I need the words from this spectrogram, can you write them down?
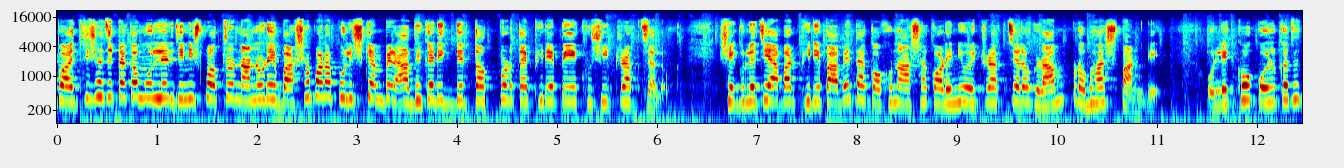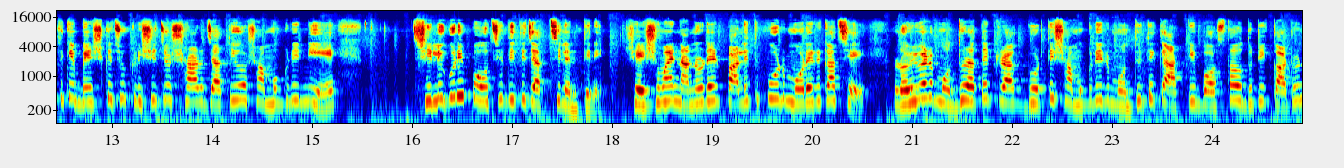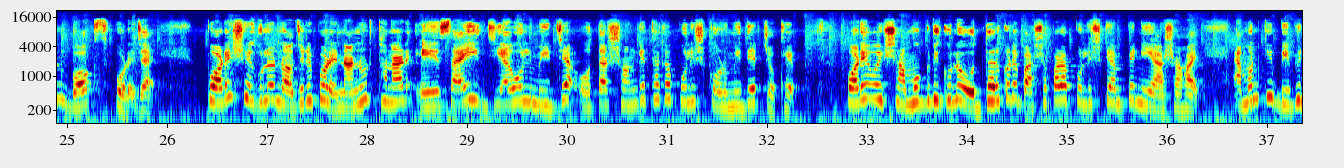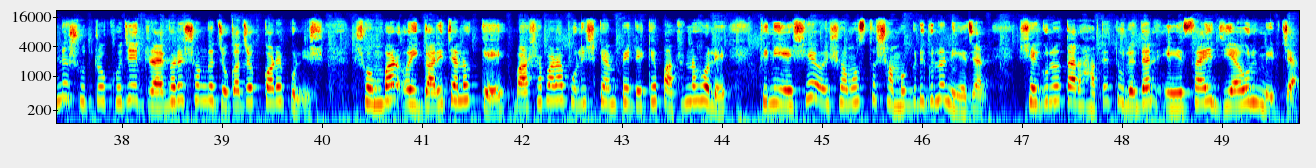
পঁয়ত্রিশ হাজার টাকা মূল্যের জিনিসপত্র নানুরে বাসাপাড়া পুলিশ ক্যাম্পের আধিকারিকদের তৎপরতায় ফিরে পেয়ে খুশি ট্রাক চালক। সেগুলো যে আবার ফিরে পাবে তা কখনো আশা করেনি ওই ট্রাক চালক রাম প্রভাস পাণ্ডে। উল্লেখ্য, কলকাতা থেকে বেশ কিছু কৃষিজ সার জাতীয় সামগ্রী নিয়ে শিলিগুড়ি পৌঁছে দিতে যাচ্ছিলেন তিনি। সেই সময় নানুরের পালিতপুর মোড়ের কাছে রবিবার মধ্যরাতে ট্রাক ভর্তি সামগ্রীর মধ্যে থেকে আটটি বস্তা ও দুটি কার্টুন বক্স পড়ে যায়। পরে সেগুলো নজরে পড়ে নানুর থানার এএসআই জিয়াউল মির্জা ও তার সঙ্গে থাকা পুলিশ কর্মীদের চোখে। পরে ওই সামগ্রীগুলো উদ্ধার করে বাসাপাড়া পুলিশ ক্যাম্পে নিয়ে আসা হয়। এমনকি বিভিন্ন সূত্র খুঁজে ড্রাইভারের সঙ্গে যোগাযোগ করে পুলিশ। সোমবার ওই গাড়ি চালককে বাসাপাড়া পুলিশ ক্যাম্পে ডেকে পাঠানো হলে তিনি এসে ওই সমস্ত সামগ্রীগুলো নিয়ে যান। সেগুলো তার হাতে তুলে দেন এএসআই জিয়াউল মির্জা।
